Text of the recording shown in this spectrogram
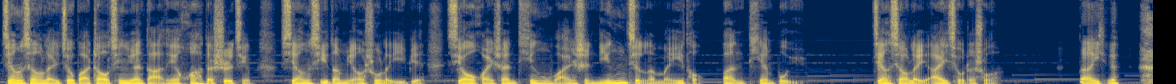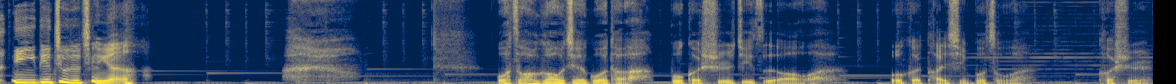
江小磊就把赵清源打电话的事情详细的描述了一遍。萧怀山听完是拧紧了眉头，半天不语。江小磊哀求着说：“大爷，你一定救救清源啊！”我早告诫过他，不可失己自傲啊，不可贪心不足啊。可是，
